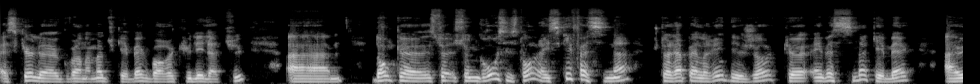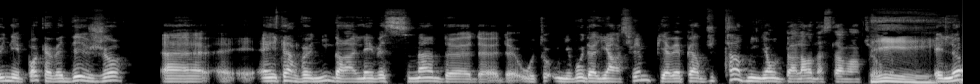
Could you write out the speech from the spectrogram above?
est-ce que le gouvernement du Québec va reculer là-dessus? donc, c'est une grosse histoire. Et ce qui est fascinant, je te rappellerai déjà que Investissement Québec à une époque, avait déjà euh, intervenu dans l'investissement de, au, niveau d'Alliance Film, puis avait perdu 30 millions de dollars dans cette aventure. Et là,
